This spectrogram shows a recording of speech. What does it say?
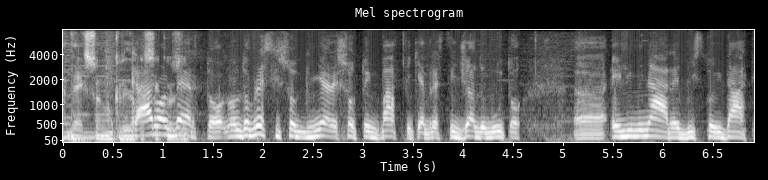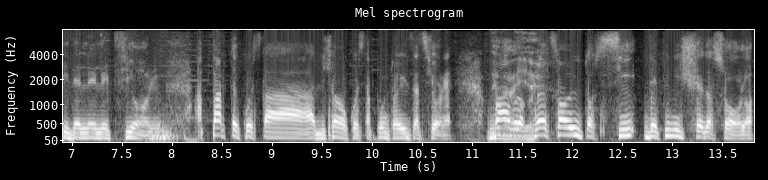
adesso non credo Caro. Alberto, non dovresti sogghignare sotto i baffi che avresti già dovuto eh, eliminare visto i dati delle elezioni. A parte questa, diciamo, questa puntualizzazione, Vavro come al solito si definisce da solo.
